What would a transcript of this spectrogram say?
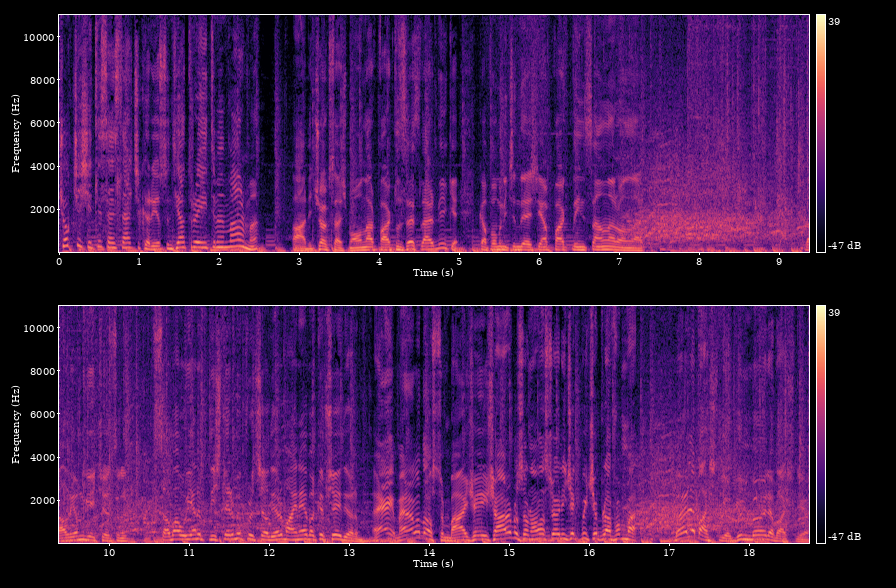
çok çeşitli sesler çıkarıyorsun. Tiyatro eğitimin var mı? Hadi çok saçma. Onlar farklı sesler değil ki. Kafamın içinde yaşayan farklı insanlar onlar. Dalga mı geçiyorsunuz? Sabah uyanıp dişlerimi fırçalıyorum. Aynaya bakıp şey diyorum. Hey merhaba dostum. Bayce'yi çağırır mısın? Ona söyleyecek bir çift lafım var. Böyle başlıyor. Gün böyle başlıyor.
